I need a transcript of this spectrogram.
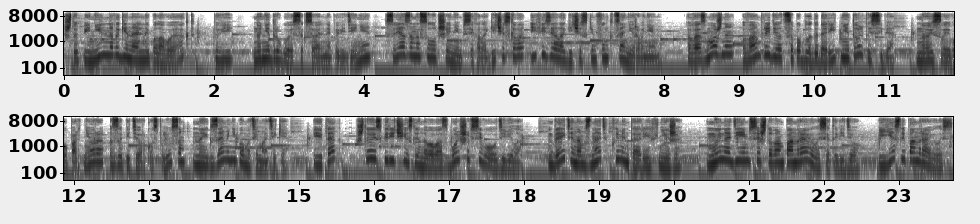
что пенильно-вагинальный половой акт, ПВИ, но не другое сексуальное поведение, связано с улучшением психологического и физиологическим функционированием. Возможно, вам придется поблагодарить не только себя, но и своего партнера за пятерку с плюсом на экзамене по математике. Итак, что из перечисленного вас больше всего удивило? Дайте нам знать в комментариях ниже. Мы надеемся, что вам понравилось это видео. И если понравилось,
